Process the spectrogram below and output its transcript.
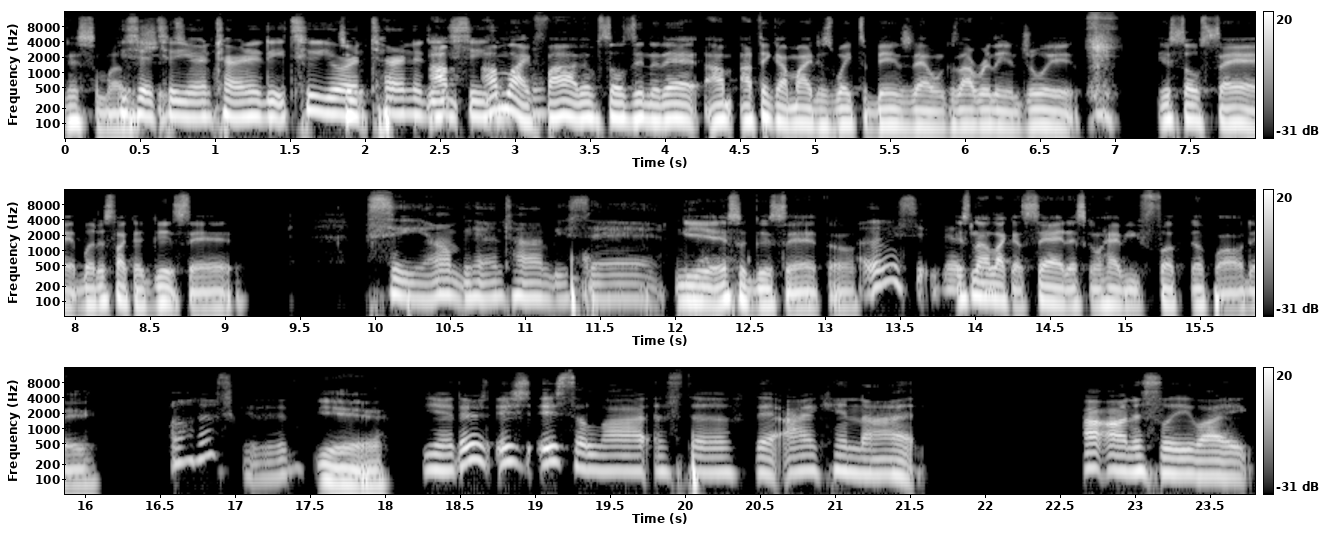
there's some other. you said to your eternity, to your To- eternity I'm, season. I'm like five episodes into that. I'm, I think I might just wait to binge that one because I really enjoy it. It's so sad, but it's like a good sad. See, I don't be having time to be sad. Yeah, it's a good sad though. Let me see. It's not like a sad that's gonna have you fucked up all day. Oh, that's good. Yeah, Yeah, there's it's it's a lot of stuff that I cannot. I honestly like.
